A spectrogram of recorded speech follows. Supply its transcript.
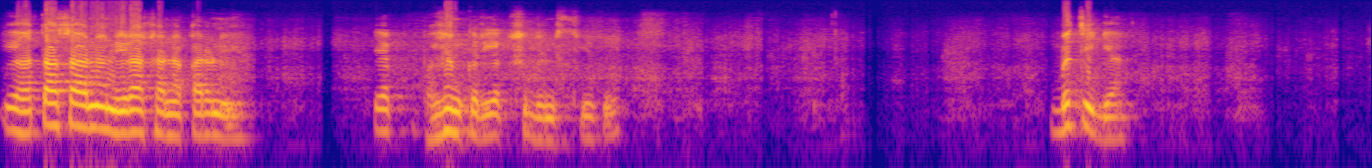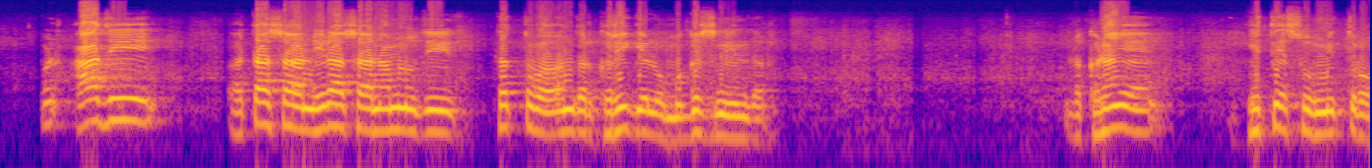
એ હતાશા અને નિરાશાના કારણે એક ભયંકર એક્સિડન્ટ થયું હતું. બચી ગયા. પણ આ જે હતાશા, નિરાશા નામનું જે તત્વ અંદર ઘરી ગયેલું મગજની અંદર, એટલે ઘણાએ હિતેશુ મિત્રો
